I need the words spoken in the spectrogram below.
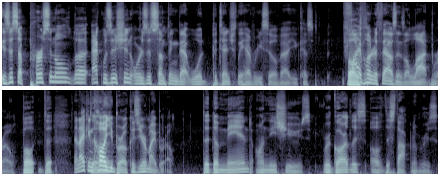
is this a personal uh, acquisition or is this something that would potentially have resale value? Because five hundred thousand is a lot, bro. But the And I can The- call you bro because you're my bro. the demand on these shoes, regardless of the stock numbers,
